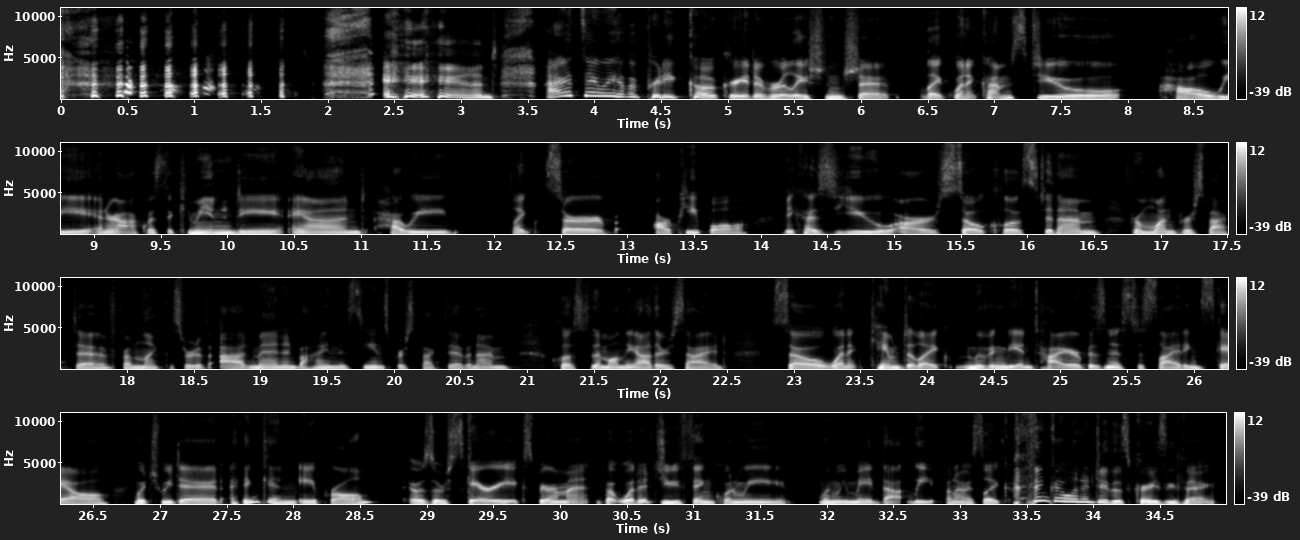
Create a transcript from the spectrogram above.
and I would say we have a pretty co creative relationship. Like when it comes to how we interact with the community and how we like serve our people because you are so close to them from one perspective, from like the sort of admin and behind the scenes perspective, and I'm close to them on the other side. So when it came to like moving the entire business to sliding scale, which we did, I think in April, it was a scary experiment. But what did you think when we when we made that leap? And I was like, I think I want to do this crazy thing.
